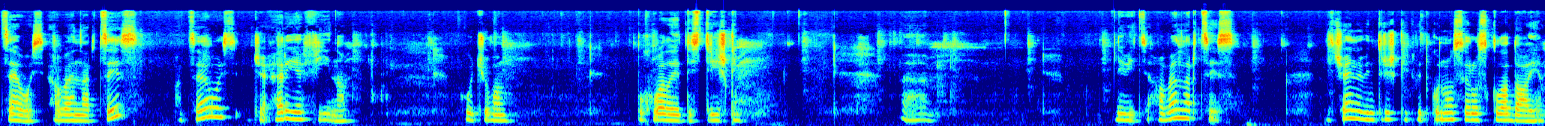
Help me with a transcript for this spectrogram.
Це ось Аве Нарцис, а це ось Джерія Фіна. Хочу вам похвалитись трішки. Е, Дивіться, Аве Нарцис. Звичайно, він трішки квітконоси розкладає.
